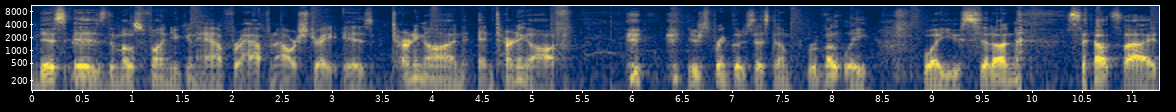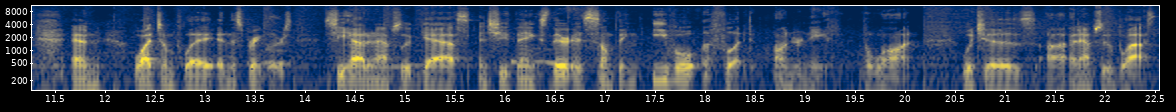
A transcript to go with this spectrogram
this is the most fun you can have for half an hour straight is turning on and turning off your sprinkler system remotely while you sit on sit outside and watch them play in the sprinklers. She had an absolute gas and she thinks there is something evil afoot underneath the lawn which is uh, an absolute blast.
